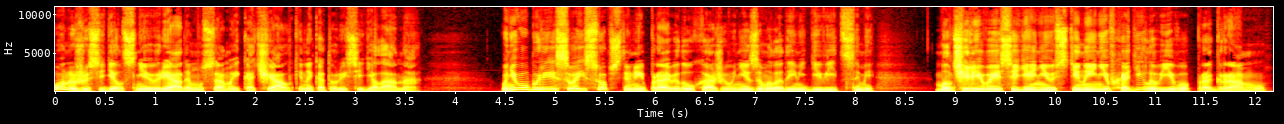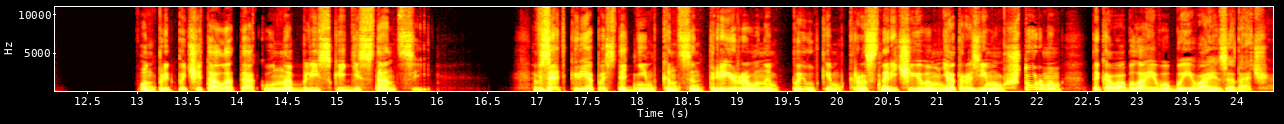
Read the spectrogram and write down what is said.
он уже сидел с нею рядом у самой качалки, на которой сидела она. У него были свои собственные правила ухаживания за молодыми девицами. Молчаливое сидение у стены не входило в его программу. Он предпочитал атаку на близкой дистанции. Взять крепость одним концентрированным, пылким, красноречивым, неотразимым штурмом — такова была его боевая задача.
